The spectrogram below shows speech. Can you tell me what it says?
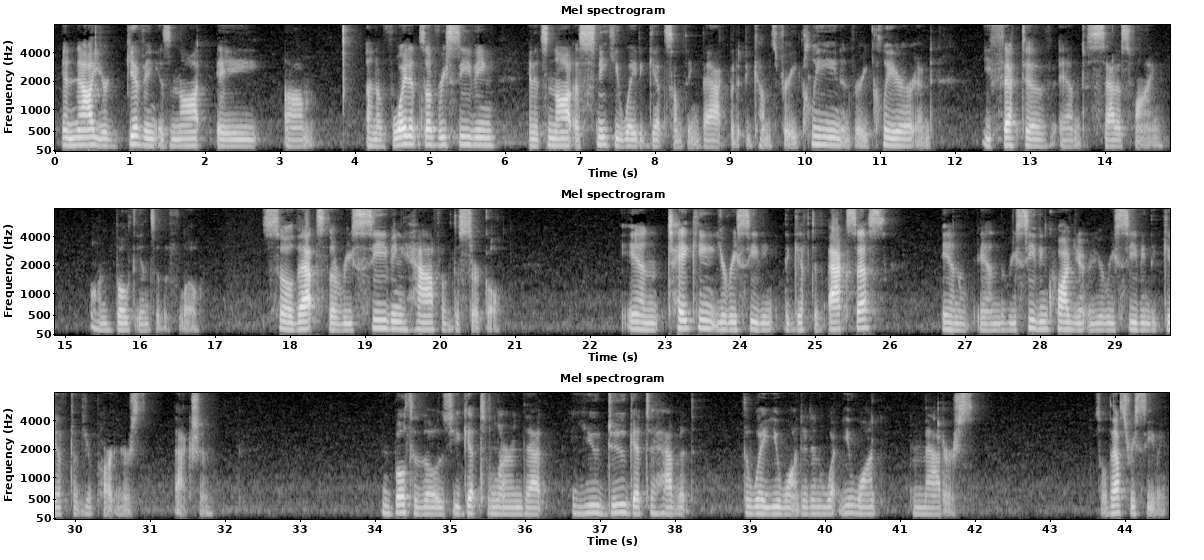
and now your giving is not a um, an avoidance of receiving, and it's not a sneaky way to get something back, but it becomes very clean and very clear and effective and satisfying on both ends of the flow. So that's the receiving half of the circle. In taking, you're receiving the gift of access, in, in the receiving quadrant, you're receiving the gift of your partner's action. Both of those, you get to learn that you do get to have it the way you want it, and what you want matters. So that's receiving.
